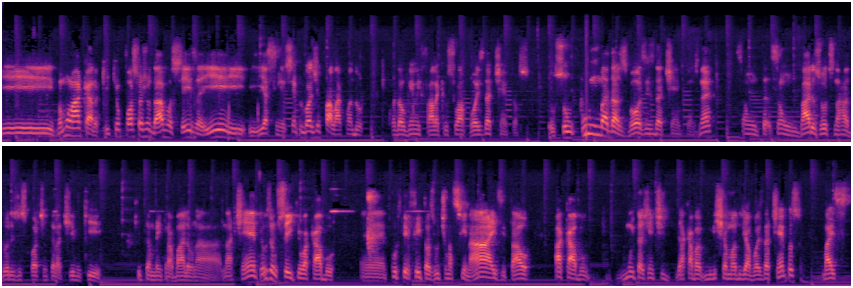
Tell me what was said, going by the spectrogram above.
E vamos lá, cara, o que, que eu posso ajudar vocês aí? E, e, assim, eu sempre gosto de falar quando, quando alguém me fala que eu sou a voz da Champions. Eu sou uma das vozes da Champions, né? São, são vários outros narradores de esporte interativo que, que também trabalham na, na Champions. Eu sei que eu acabo, é, por ter feito as últimas finais e tal, acabo. Muita gente acaba me chamando de a voz da Champions, mas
